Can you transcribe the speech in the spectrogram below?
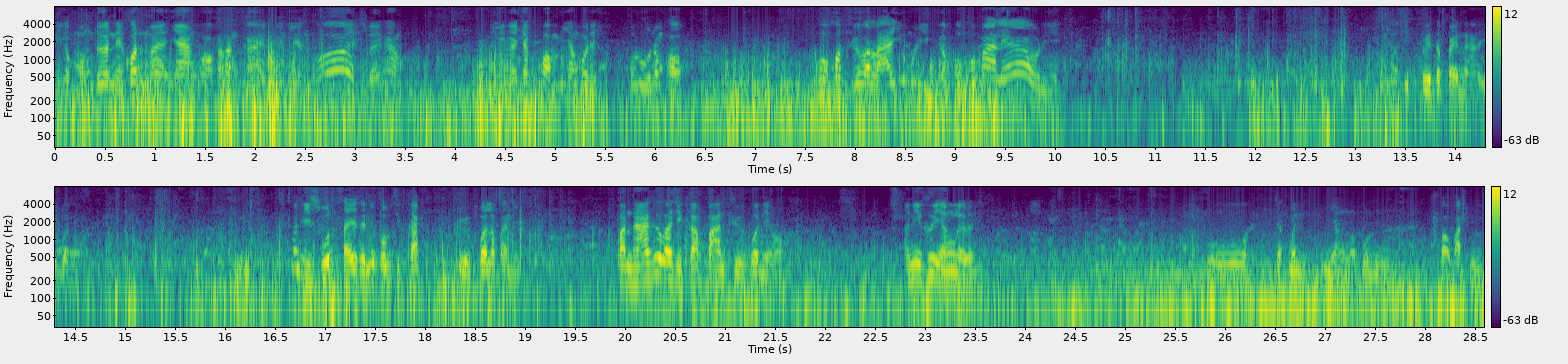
นี่ก็มองเดินเนี่ยคนมาย่างออกกำลังกายเดินเรียนโอ้ยสวยงามนี่ก็จักปั๊มอิหยังบ่ดิบ่รู้น้ำเขา โอ้คนถือว่าหลายอยู่มือดีกับผมมาแล้วนี่ว่าสิเป็นตะไปหนาอยู่บนมันสิสุดใส่สันนี้ผมสิกลับถือกบ่ละปานนี้ ปัญหาคือว่าสิกลับบ้านถือกบ่เหนียวอันนี้คือหยังเลยโอ้จักมันอิหยังเนาะบ่รู้ประวัตินี่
